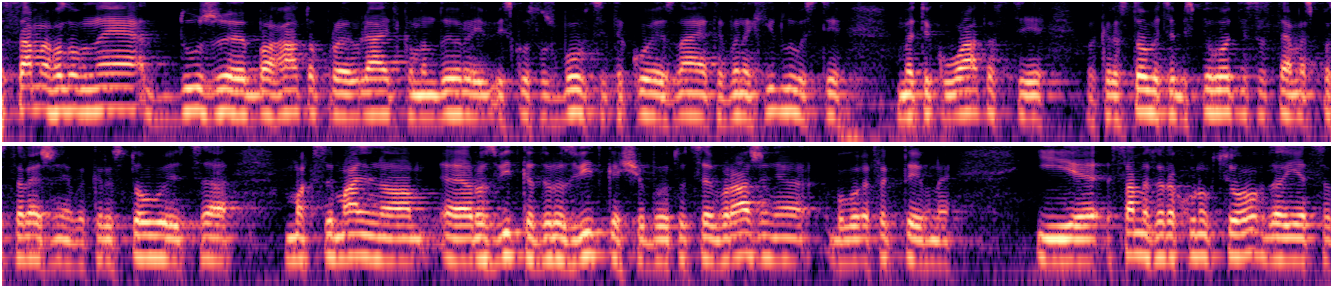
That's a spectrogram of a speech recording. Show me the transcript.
саме головне, дуже багато проявляють командири і військовослужбовці такої, знаєте, винахідливості, метикуватості, використовуються безпілотні системи спостереження, використовується максимально е, розвідка до розвідки, щоб це враження було ефективне. І саме за рахунок цього вдається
